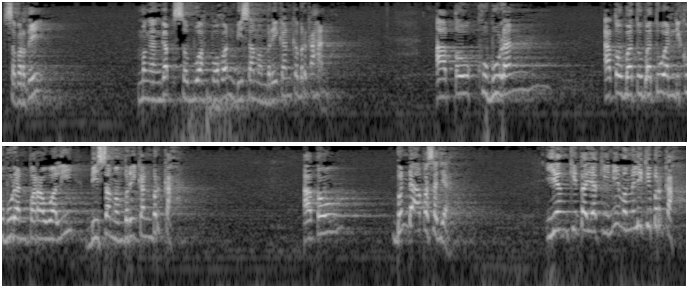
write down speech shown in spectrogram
Seperti menganggap sebuah pohon bisa memberikan keberkahan. Atau kuburan atau batu-batuan di kuburan para wali bisa memberikan berkah. Atau benda apa saja yang kita yakini memiliki berkah.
